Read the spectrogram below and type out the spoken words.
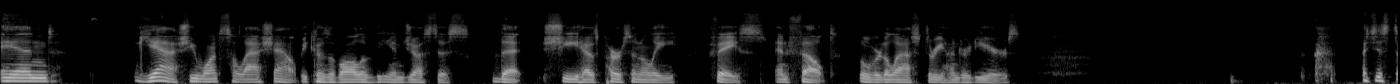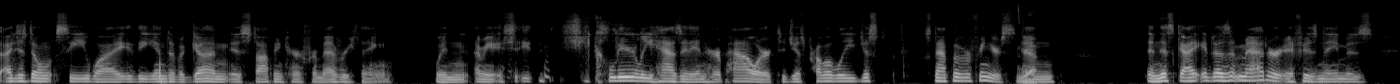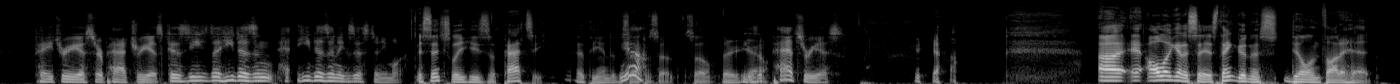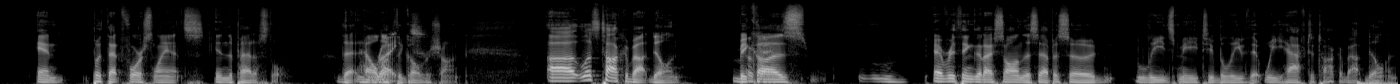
And yeah, she wants to lash out because of all of the injustice that she has personally faced and felt over the last 300 years. I just I just don't see why the end of a gun is stopping her from everything when I mean she, she clearly has it in her power to just probably just snap of her fingers Yeah. and and this guy it doesn't matter if his name is Patrius or Patrius because he's he doesn't he doesn't exist anymore. Essentially, he's a patsy at the end of this Yeah. episode. So there you He's go. a Patrius. yeah. Uh, all I gotta say is, thank goodness Dylan thought ahead and put that force lance in the pedestal that held up the Right. Gul Uh, let's talk about Dylan because mm, everything that I saw in this episode leads me to believe that we have to talk about Dylan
